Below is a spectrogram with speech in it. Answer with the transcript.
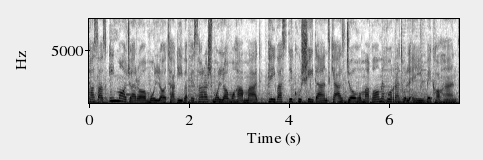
پس از این ماجرا ملا تقی و پسرش ملا محمد پیوسته کوشیدند که از جاه و مقام قررت العین بکاهند.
